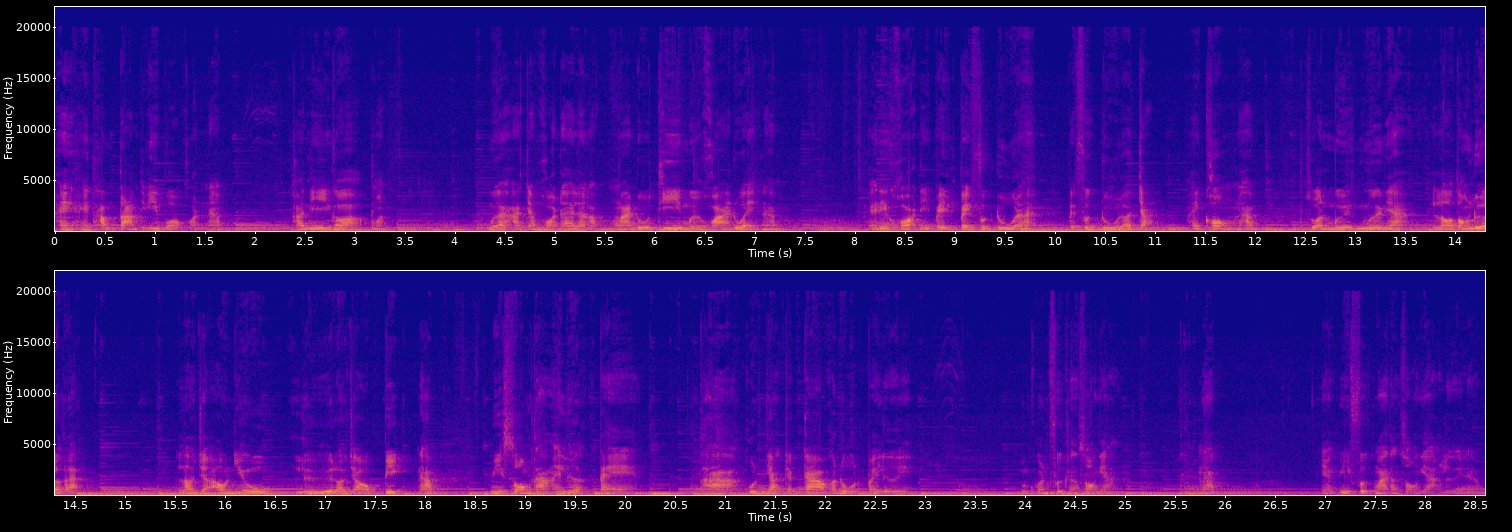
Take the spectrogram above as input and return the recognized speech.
ให้ให้ทำตามที่พี่บอกก่อนนะครับ คราวนี้ก็มาเมื่อหัดจับคอร์ดได้แล้วครับ มาดูที่มือขวาด้วยนะครับอันนี้คอร์ดนี่ไปไปฝึกดูนะ ไปฝึกดูแล้วจับให้คล่องนะครับ ส่วนมือมือเนี้ยเราต้องเลือกละเราจะเอานิ้วหรือเราจะเอาปิกนะครับ มี 2 ทางให้เลือกแต่ ถ้าคุณอยากจะก้าวกระโดดไปเลย คุณควรฝึกทั้งสองอย่างนะครับ อย่างพี่ฝึกมาทั้งสองอย่างเลยนะครับ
